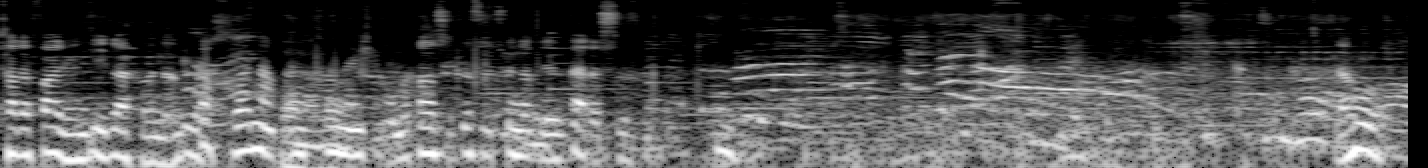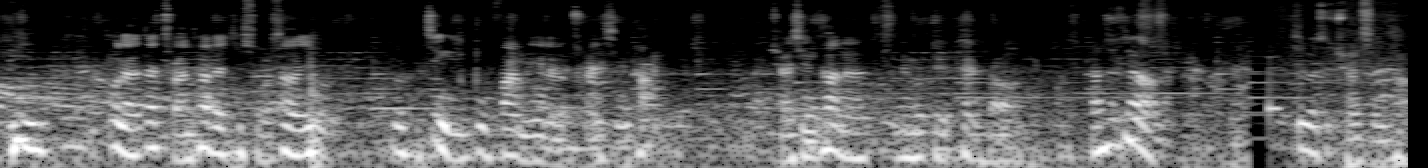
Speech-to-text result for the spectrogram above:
它的发源地在河南洛阳。河南，河南省。我们当时就是去那边带的师傅。然后 后来在传踏的基础上，又又进一步发明了船形踏。船形踏呢，你们可以看到，它是这样的，这个是船形踏。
